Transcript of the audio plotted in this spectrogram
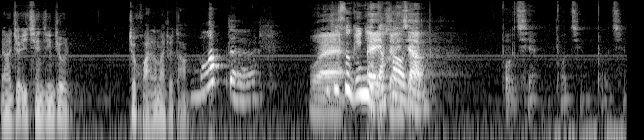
然后就一千金就就还了嘛，就当。妈的！喂，这是送给你的哎等号的一下抱歉，抱歉，抱歉。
